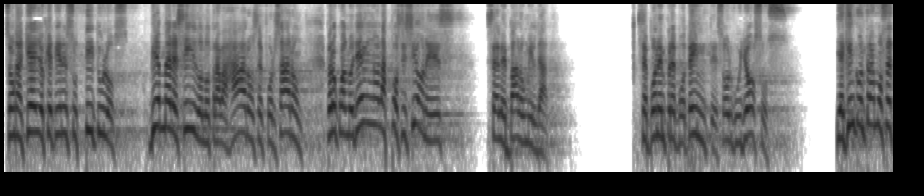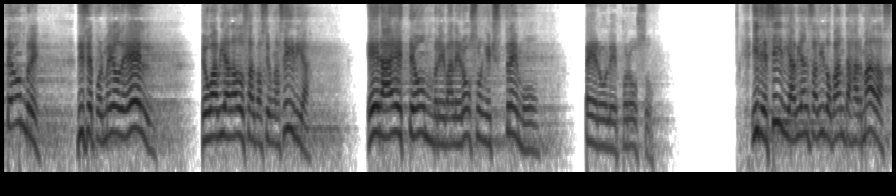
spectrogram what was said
son aquellos que tienen sus títulos bien merecidos, lo trabajaron, se esforzaron, pero cuando llegan a las posiciones se les va la humildad. Se ponen prepotentes, orgullosos. Y aquí encontramos a este hombre. Dice, por medio de él, Jehová había dado salvación a Siria. Era este hombre valeroso en extremo, pero leproso. Y de Siria habían salido bandas armadas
